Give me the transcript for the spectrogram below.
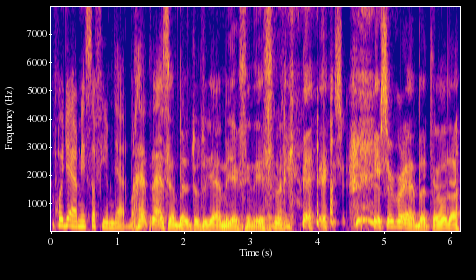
hogy elmész a filmgyárba? Hát ne eszembe jutott, hogy elmegyek színésznek, és, és akkor elmentem oda,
